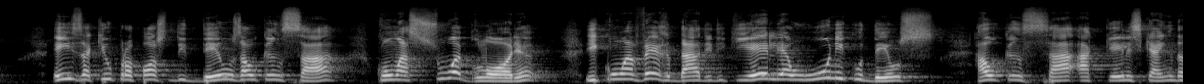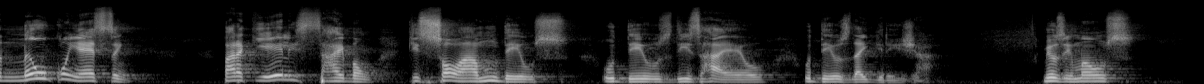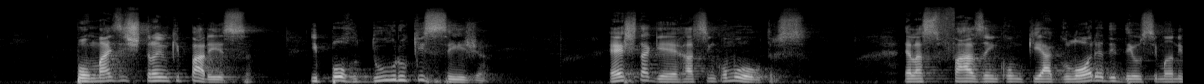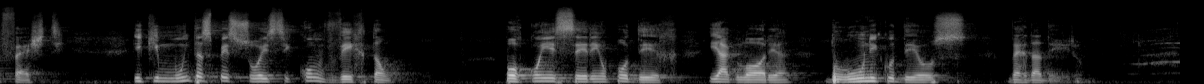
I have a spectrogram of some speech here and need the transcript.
eis aqui o propósito de Deus alcançar com a sua glória e com a verdade de que Ele é o único Deus, alcançar aqueles que ainda não o conhecem, para que eles saibam que só há um Deus, o Deus de Israel, o Deus da igreja. Meus irmãos, por mais estranho que pareça e por duro que seja, esta guerra, assim como outras, elas fazem com que a glória de Deus se manifeste e que muitas pessoas se convertam por conhecerem o poder e a glória do único Deus verdadeiro.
